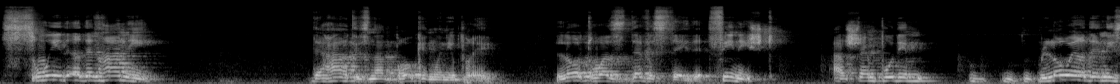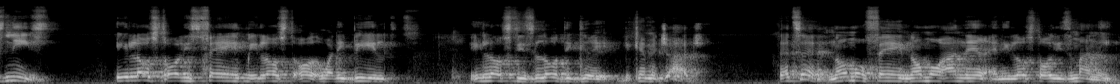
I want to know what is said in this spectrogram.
sweeter than honey. The heart is not broken when you pray. Lot was devastated, finished. Hashem put him lower than his knees. He lost all his fame, he lost all what he built, he lost his law degree, became a judge. That's it. No more fame, no more honor, and he lost all his money.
